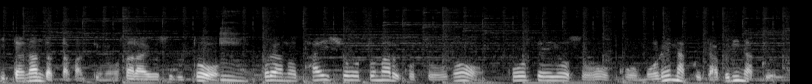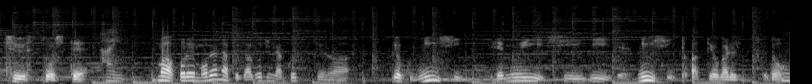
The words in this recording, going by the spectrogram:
一体何だったかっていうのをおさらいをすると、これはあの対象となることの構成要素をこう漏れなくダブりなく抽出をして、はい、まあこれ漏れなくダブりなくっていうのはよく MECE、MECE で MECE とかって呼ばれるんですけど、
